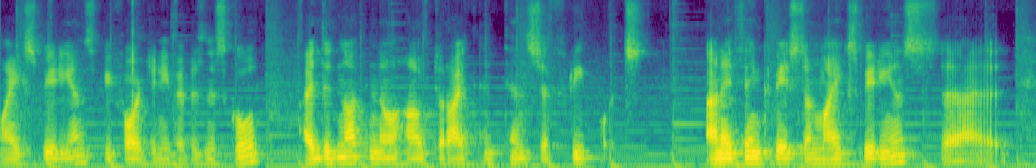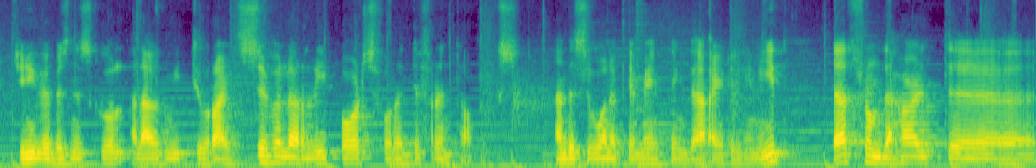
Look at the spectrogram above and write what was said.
my experience before Geneva Business School, I did not know how to write intensive reports. And I think based on my experience, uh, Geneva Business School allowed me to write similar reports for different topics. And this is one of the main things that I really need. That's from the hard uh,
